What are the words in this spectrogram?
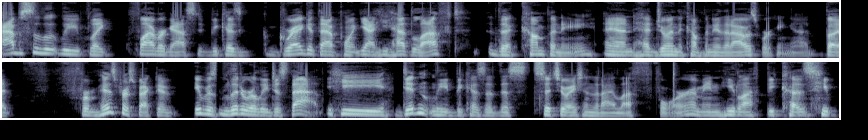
Absolutely like flabbergasted because Greg at that point, yeah, he had left the company and had joined the company that I was working at, but from his perspective, it was literally just that. He didn't leave because of this situation that I left for. I mean, he left because he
